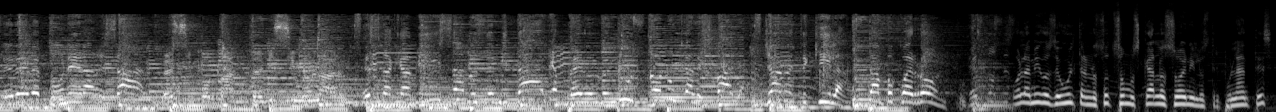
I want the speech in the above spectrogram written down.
Se debe poner a rezar. Es importante disimular. Esta camisa no es de mi talla, pero el buen gusto nunca les falla. Ya no hay tequila, tampoco hay ron. Hola amigos de Ultra, nosotros somos Carlos Owen y los tripulantes.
